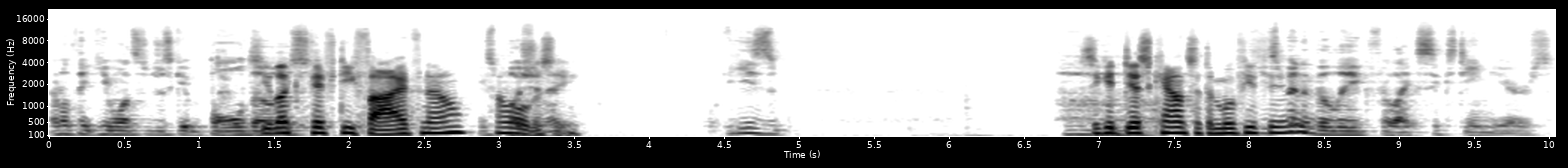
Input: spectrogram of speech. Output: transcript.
I don't think he wants to just get Is bulldozed. he like 55 now? He's How old is it. he? he's Does he get discounts at the movie he's theater? He's been in the league for like 16 years.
